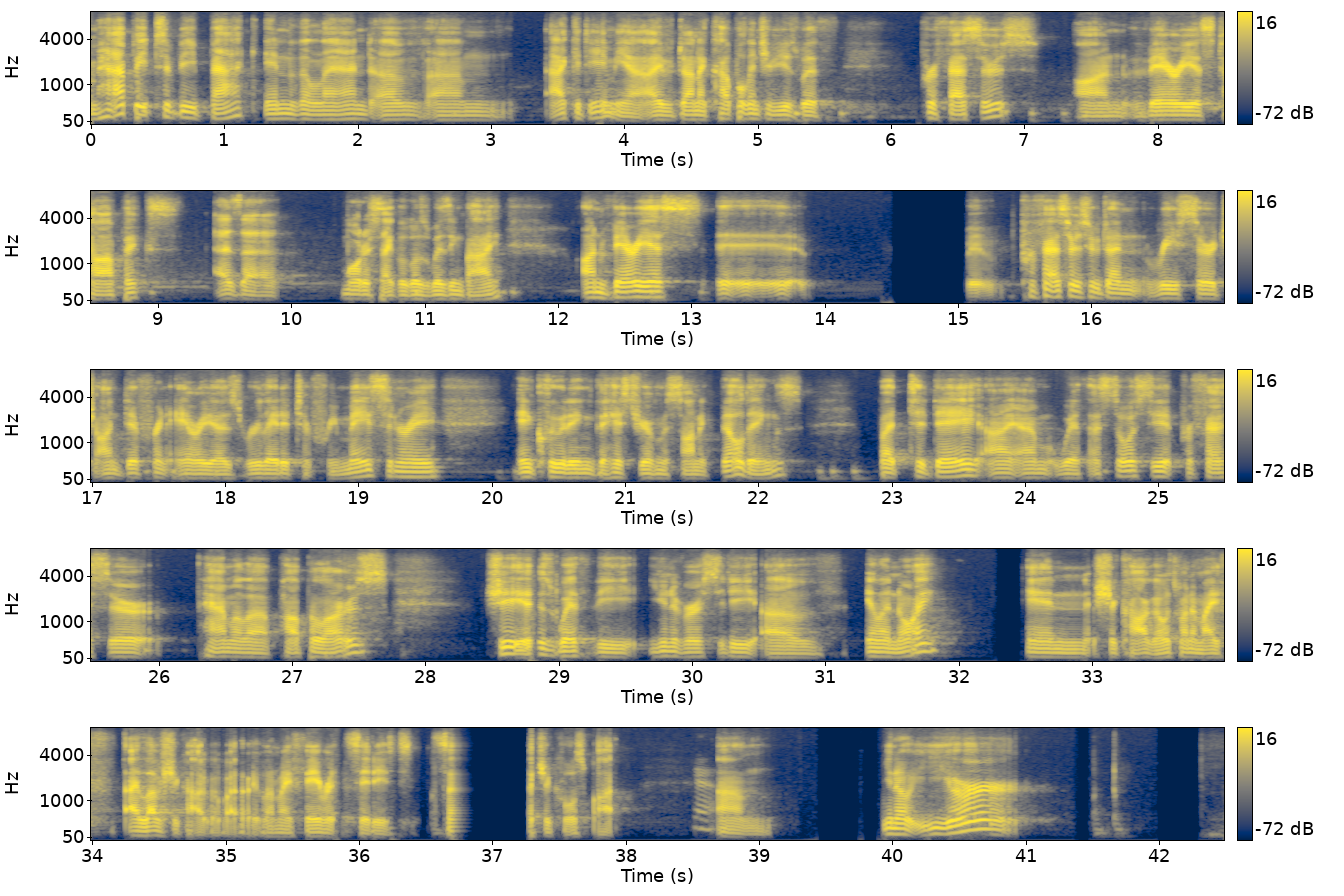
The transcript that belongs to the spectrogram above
I'm happy to be back in the land of um, academia. I've done a couple interviews with professors on various topics as a motorcycle goes whizzing by, on various uh, professors who've done research on different areas related to Freemasonry, including the history of Masonic buildings. But today I am with Associate Professor Pamela Popielarz. She is with the University of Illinois in Chicago. It's one of my, I love Chicago, by the way, one of my favorite cities. Such, such a cool spot. Yeah. Um, you know, your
